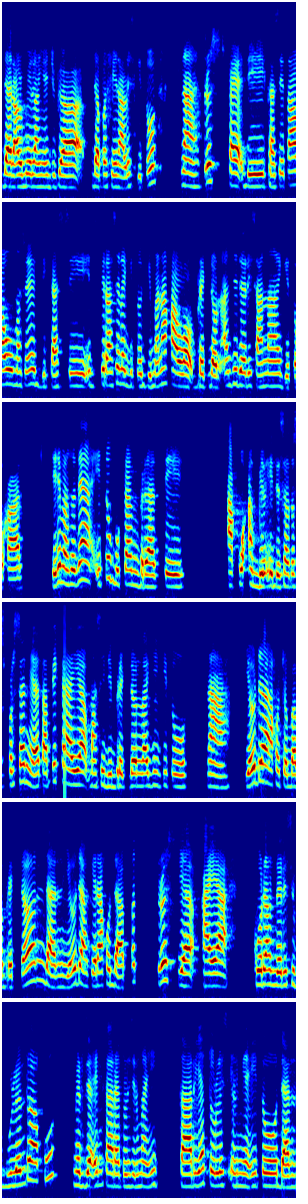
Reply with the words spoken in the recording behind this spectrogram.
dan alhamdulillahnya juga dapat finalis gitu nah terus kayak dikasih tahu maksudnya dikasih inspirasi lagi gitu gimana kalau breakdown aja dari sana gitu kan. Jadi maksudnya itu bukan berarti aku ambil ide 100% ya tapi kayak masih di breakdown lagi gitu. Nah ya udah aku coba breakdown dan ya udah akhirnya aku dapet. Terus ya kayak kurang dari sebulan tuh aku ngerjain karya tulis ilmiah karya tulis ilmiah itu. Dan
